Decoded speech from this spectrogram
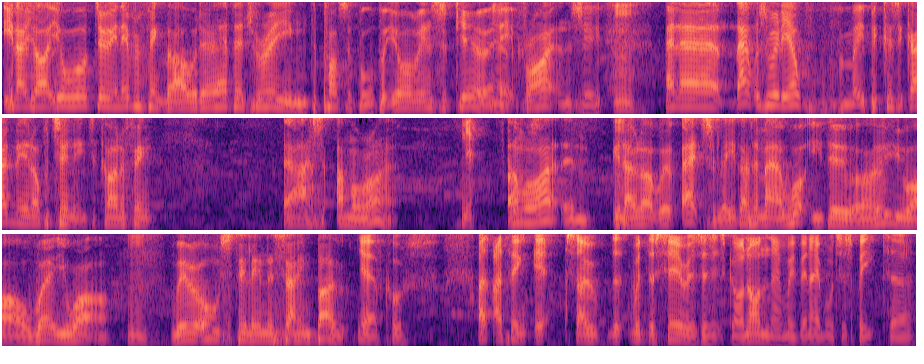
you know, like you're doing everything that I would have ever dreamed possible, but you're insecure and Yeah. it frightens you. And uh, that was really helpful for me because it gave me an opportunity to kind of think, ah, I'm all right. I'm all right then. You know, hmm. like we're, actually, it doesn't matter what you do or who you are or where you are. Hmm. We're all still in the same boat. Yeah, of course. I, I think it. So the, with the series as it's gone on, then we've been able to speak to.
